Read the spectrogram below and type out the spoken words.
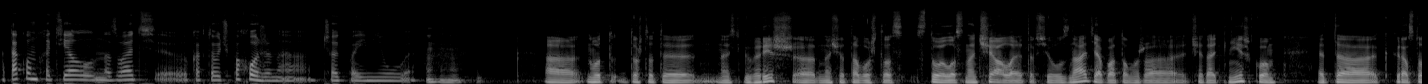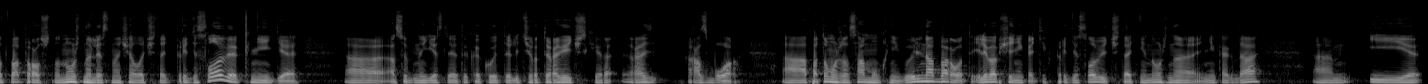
А так он хотел назвать э, как-то очень похоже на человек по имени Уве. А, ну вот то, что ты, Настя, говоришь а, насчет того, что стоило сначала это все узнать, а потом уже читать книжку, это как раз тот вопрос, что нужно ли сначала читать предисловие книги, а, особенно если это какой-то литературоведческий раз, разбор, а потом уже саму книгу, или наоборот, или вообще никаких предисловий читать не нужно никогда. И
